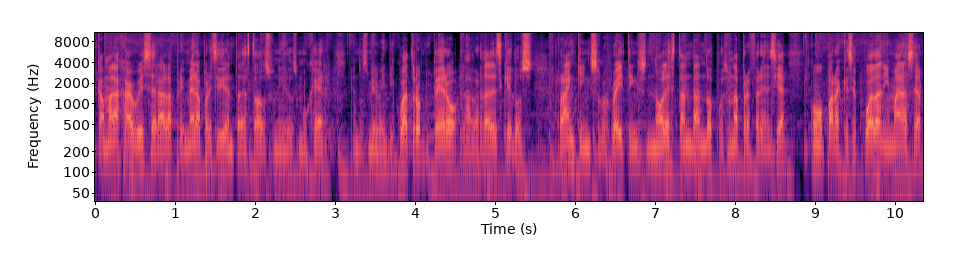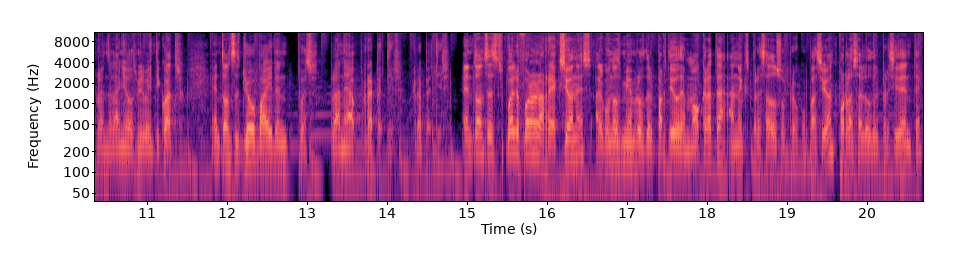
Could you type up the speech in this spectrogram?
Kamala Harris será la primera presidenta de Estados Unidos mujer en 2024, pero la verdad es que los rankings, los ratings no le están dando pues una preferencia como para que se pueda animar a hacerlo en el año 2024. Entonces Joe Biden pues planea repetir, repetir. Entonces, ¿cuáles fueron las reacciones? Algunos miembros del Partido Demócrata han expresado su preocupación por la salud del presidente,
